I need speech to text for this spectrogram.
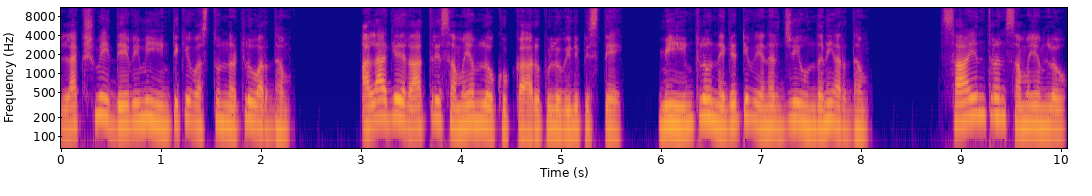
లక్ష్మీదేవి మీ ఇంటికి వస్తున్నట్లు అర్థం. అలాగే రాత్రి సమయంలో కుక్క అరుపులు వినిపిస్తే మీ ఇంట్లో నెగటివ్ ఎనర్జీ ఉందని అర్థం. సాయంత్రం సమయంలో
